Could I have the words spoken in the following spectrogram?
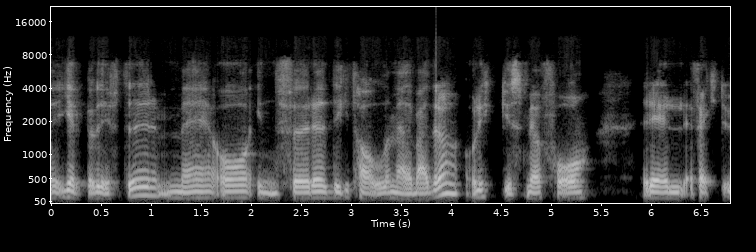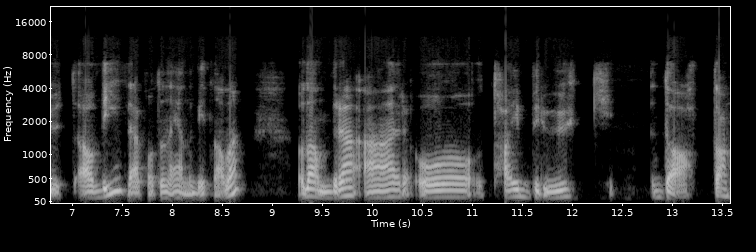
hjelpe bedrifter med å innføre digitale medarbeidere og lykkes med å få reell effekt ut av de. Det er på en måte den ene biten av det. Og det andre er å ta i bruk data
